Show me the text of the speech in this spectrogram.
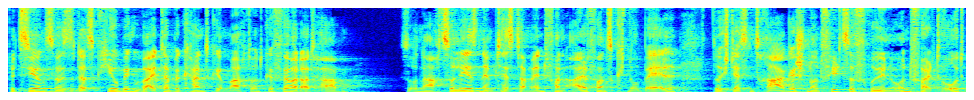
bzw. das Cubing weiter bekannt gemacht und gefördert haben. So nachzulesen im Testament von Alphonse Knobel, durch dessen tragischen und viel zu frühen Unfalltod,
